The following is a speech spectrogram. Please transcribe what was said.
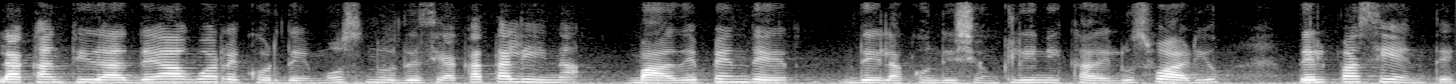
La cantidad de agua, recordemos, nos decía Catalina, va a depender de la condición clínica del usuario, del paciente,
